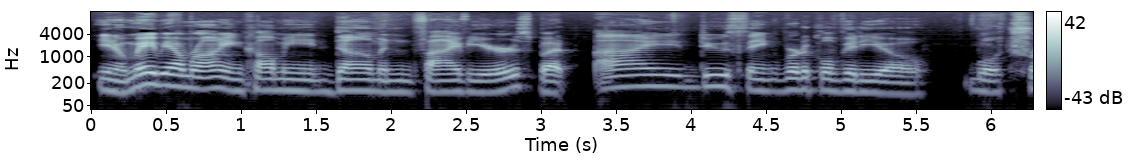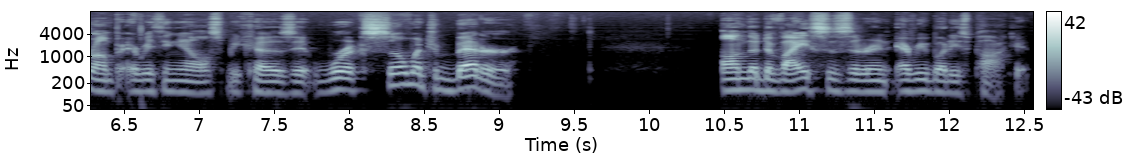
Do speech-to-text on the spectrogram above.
you know, maybe I'm wrong and call me dumb in 5 years, but I do think vertical video will trump everything else because it works so much better on the devices that are in everybody's pocket.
